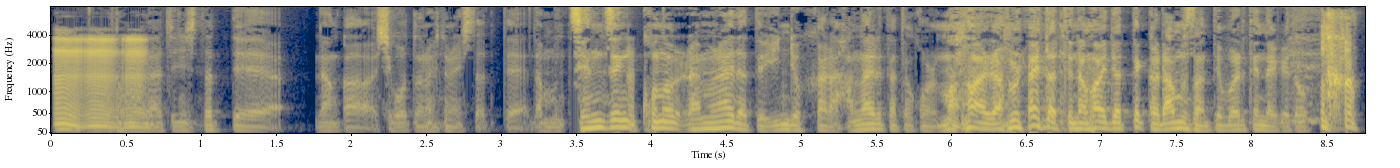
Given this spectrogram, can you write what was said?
うん、うん、友達にしたって、なんか仕事の人にしたって。もう全然このラムライダーという引力から離れたところ、まあまあラムライダーって名前でやってっからラムさんって呼ばれてんだけど、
